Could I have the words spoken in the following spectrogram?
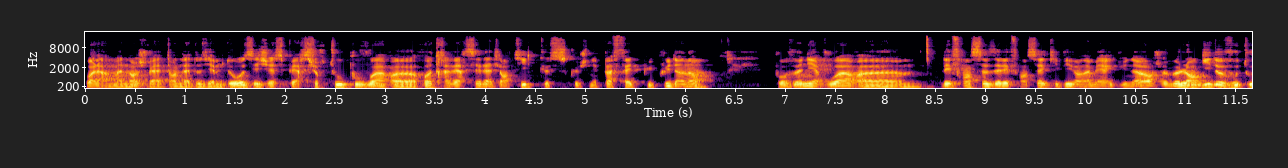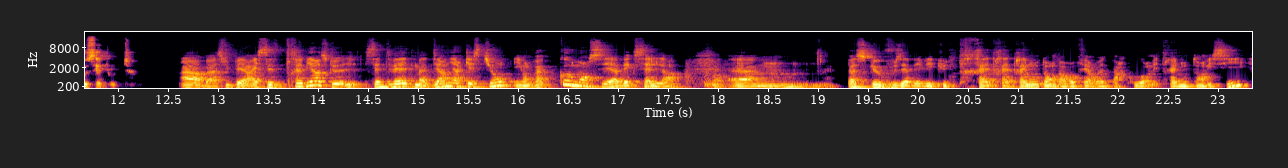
voilà, maintenant je vais attendre la deuxième dose et j'espère surtout pouvoir euh, retraverser l'Atlantique, ce que je n'ai pas fait depuis plus d'un an, pour venir voir euh, les Françaises et les Français qui vivent en Amérique du Nord. Je me languis de vous tous et toutes. Ah bah super, et c'est très bien parce que cette devait être ma dernière question et on va commencer avec celle-là euh, parce que vous avez vécu très très très longtemps, on va refaire votre parcours mais très longtemps ici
